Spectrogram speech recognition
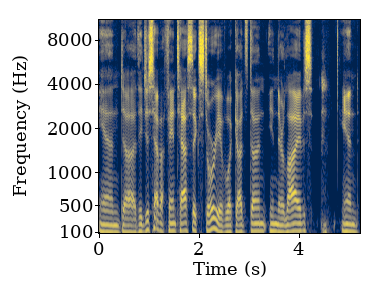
and uh, they just have a fantastic story of what God's done in their lives, and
